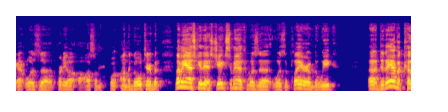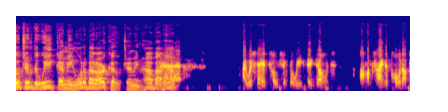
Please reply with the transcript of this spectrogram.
that was uh, pretty awesome on the goaltender. But let me ask you this: Jake Smith was the was the player of the week. Uh, do they have a coach of the week? I mean, what about our coach? I mean, how about him? I wish they had coach of the week. They don't. Um, I'm trying to pull it up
